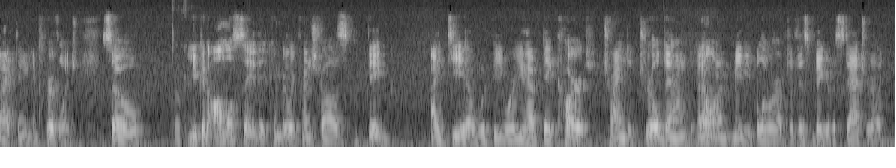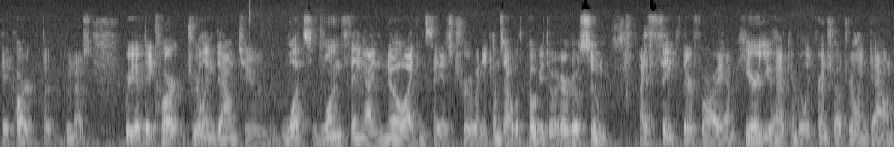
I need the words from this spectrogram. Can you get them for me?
acting in privilege. So okay. you could almost say that Kimberlé Crenshaw's big idea would be where you have Descartes trying to drill down. I don't want to maybe blow her up to this big of a stature like Descartes, but who knows? Where you have Descartes drilling down to what's one thing I know I can say is true, and he comes out with cogito ergo sum. I think, therefore I am. Here you have Kimberlé Crenshaw drilling down,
